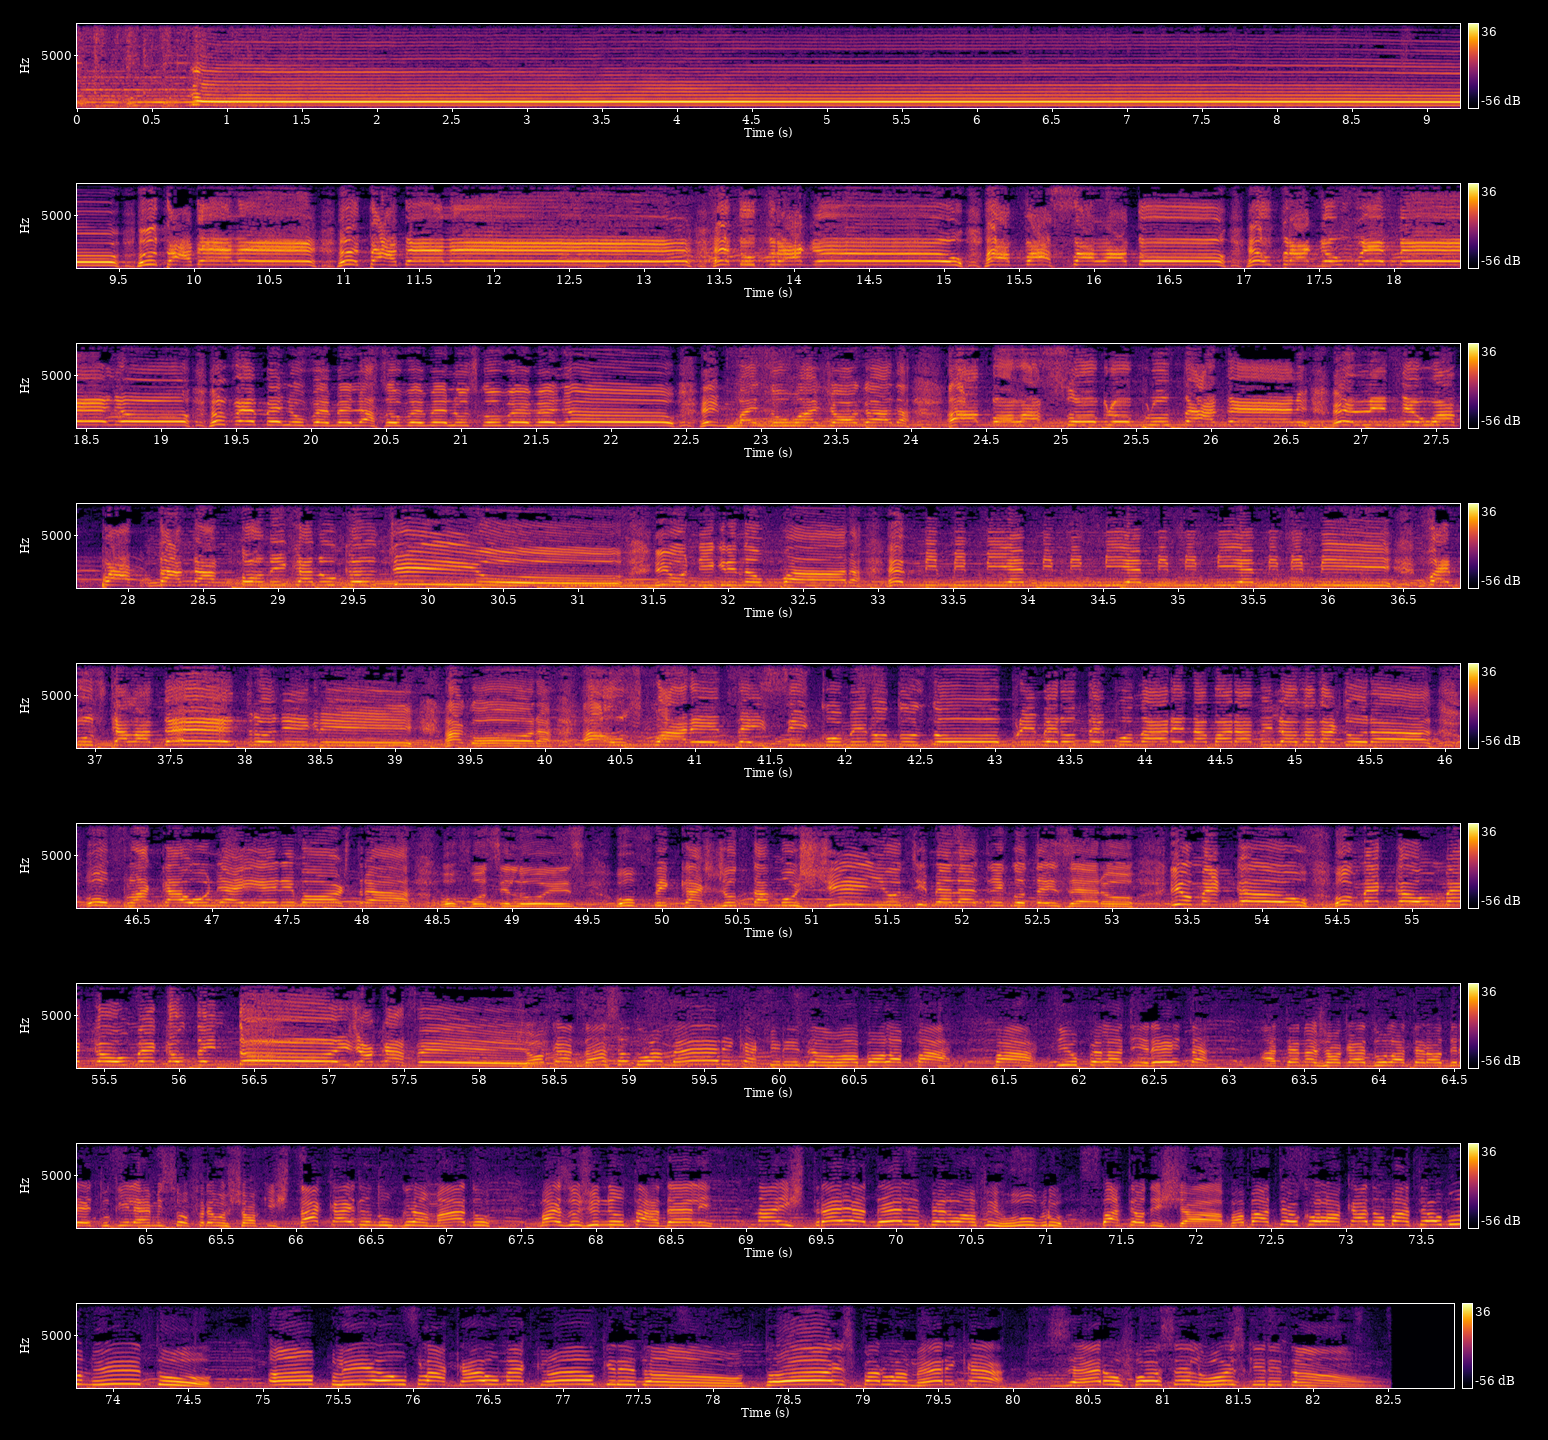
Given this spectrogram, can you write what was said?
Avassalador! É o Dragão Vermelho! Vermelho, vermelhaço, vermelhusco, vermelhão! Em mais uma jogada, a bola sobrou pro Tardelli! Ele deu a patada atômica no cantinho! E Nigre não para! É mimimi, é mimimi, é mimimi, é mimimi! Vai buscar lá dentro, Nigre! Agora, aos 45 minutos do primeiro tempo na Arena Maravilhosa das Dunas, o placar UNRN mostra o Fosse Luz, o Pikachu tá murchinho, o time elétrico tem zero. E o Mecão, o Mecão, o Mecão, o Mecão tem Jogadaça do América, queridão. A bola par- partiu pela direita. Até na jogada do lateral direito, o Guilherme sofreu um choque, está caído no gramado. Mas o Juninho Tardelli, na estreia dele pelo Alvirrubro, bateu de chapa, bateu colocado, bateu bonito. Amplia o placar o Mecão, queridão. Dois para o América, zero Força Luz, queridão.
